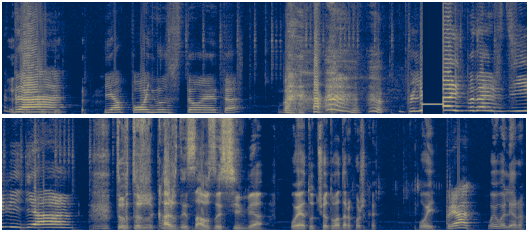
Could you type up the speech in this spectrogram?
Да, я понял, что это. Блять, подожди меня. Тут уже каждый сам за себя. Ой, а тут что, два дракошка? Ой, Прят. ой, Валера.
